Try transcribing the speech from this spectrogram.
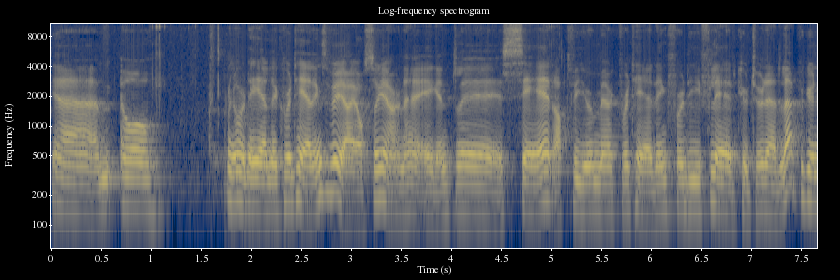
Um, og når det gjelder kvartering, så vil jeg også gjerne egentlig se at vi gjør mer kvartering for de flerkulturelle. Pga.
